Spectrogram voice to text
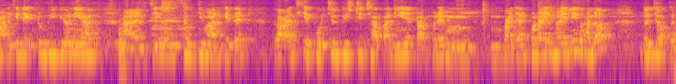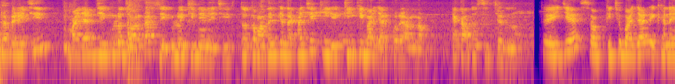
মার্কেটে একটু ভিডিও নেওয়ার, আর যে সবজি মার্কেটে তো আজকে প্রচুর বৃষ্টি ছাতা নিয়ে তারপরে বাজার করাই হয়নি ভালো। তো যতটা পেরেছি, বাজার যেগুলো দরকার সেগুলোই কিনে এনেছি। তো তোমাদেরকে দেখাচ্ছি কি কি কি বাজার করে আনলাম একাদশীর জন্য। তো এই যে সব কিছু বাজার এখানে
